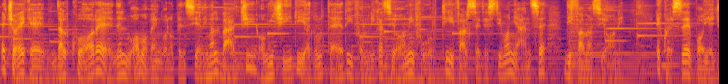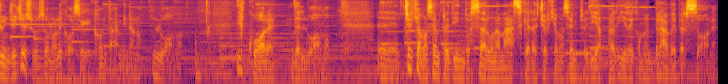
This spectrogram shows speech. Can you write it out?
e cioè che dal cuore dell'uomo vengono pensieri malvagi, omicidi, adulteri, fornicazioni, furti, false testimonianze, diffamazioni. E queste poi, aggiunge Gesù, sono le cose che contaminano l'uomo. Il cuore dell'uomo. Eh, cerchiamo sempre di indossare una maschera, cerchiamo sempre di apparire come brave persone.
